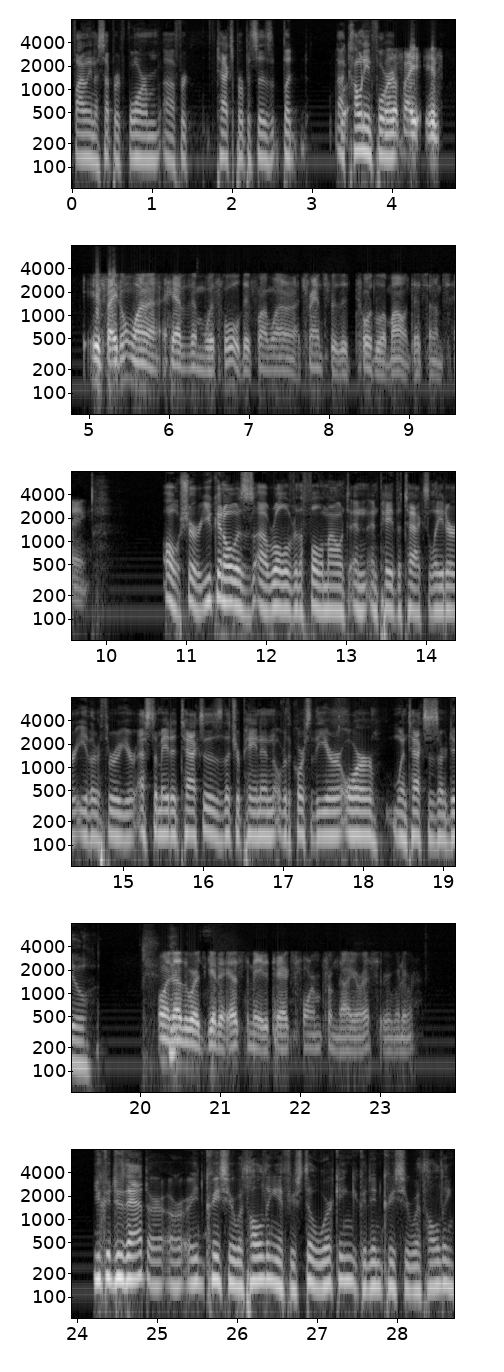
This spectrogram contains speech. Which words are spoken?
filing a separate form uh, for tax purposes, but accounting for Well, it. if I if if I don't want to have them withhold, if I want to transfer the total amount, that's what I'm saying. Oh, sure. You can always uh, roll over the full amount and, and pay the tax later, either through your estimated taxes that you're paying in over the course of the year or when taxes are due. Well, in other words, get an estimated tax form from the IRS or whatever. You could do that, or, or increase your withholding if you're still working. You could increase your withholding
